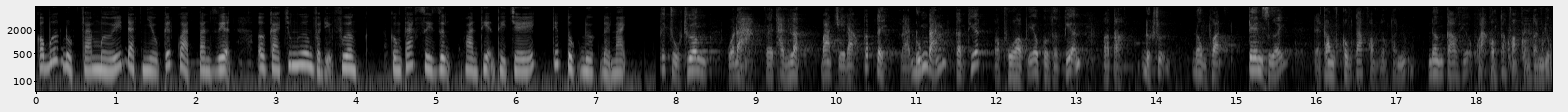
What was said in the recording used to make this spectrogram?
có bước đột phá mới đạt nhiều kết quả toàn diện ở cả trung ương và địa phương. Công tác xây dựng, hoàn thiện thể chế tiếp tục được đẩy mạnh. Cái chủ trương của Đảng về thành lập ban chỉ đạo cấp tỉnh là đúng đắn, cần thiết và phù hợp với yêu cầu thực tiễn và tạo được sự đồng thuận trên dưới để trong công tác phòng chống tham nhũng nâng cao hiệu quả công tác phòng chống tham nhũng.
